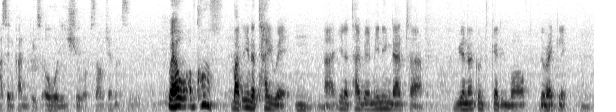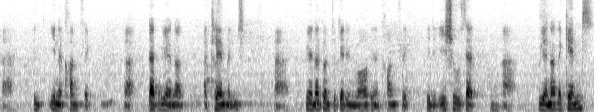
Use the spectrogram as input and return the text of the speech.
ASEAN countries over the issue of South China Sea. Well, of course, but in a Thai way. Uh, in a Thai way, meaning that uh, we are not going to get involved directly uh, in, in a conflict, uh, that we are not a claimant. Uh, we are not going to get involved in a conflict in the issues that uh, we are not against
